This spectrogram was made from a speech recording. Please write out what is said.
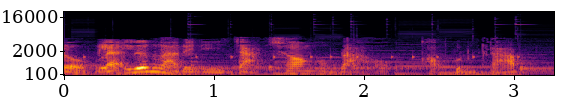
ดกและเรื่องราวดีๆ จากช่องของเรา ขอบคุณครับ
